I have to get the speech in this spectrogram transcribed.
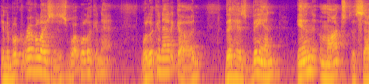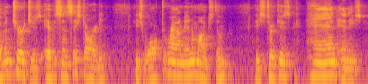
in the book of Revelations, this is what we're looking at. We're looking at a God that has been in amongst the seven churches ever since they started. He's walked around in amongst them. He's took his hand and he's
